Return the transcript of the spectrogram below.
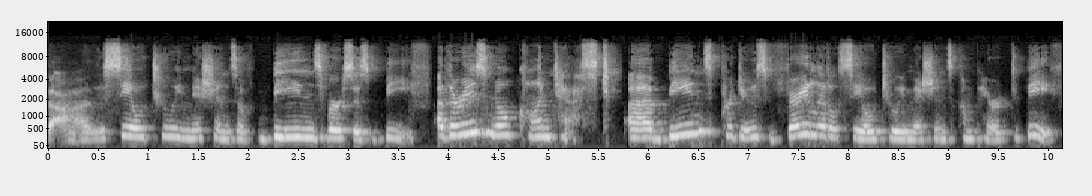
uh, CO2 emissions of beans versus beef, uh, there is no contest. Uh, beans produce very little CO2 emissions compared to beef.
